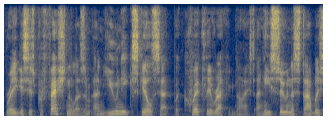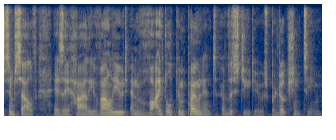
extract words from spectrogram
Raguse' professionalism and unique skill set were quickly recognised, and he soon established himself as a highly valued and vital component of the studio's production team.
